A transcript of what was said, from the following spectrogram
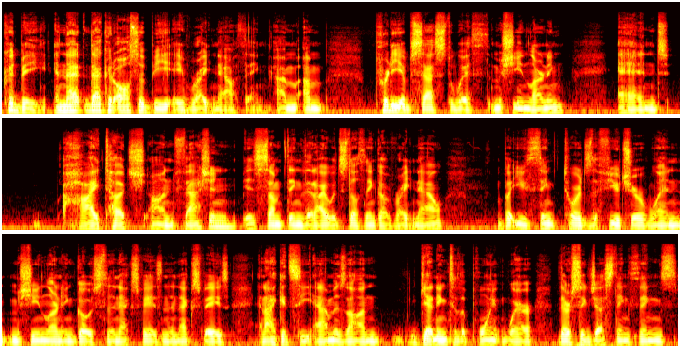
Could be, and that that could also be a right now thing. I'm I'm pretty obsessed with machine learning, and high touch on fashion is something that I would still think of right now. But you think towards the future when machine learning goes to the next phase and the next phase, and I could see Amazon getting to the point where they're suggesting things,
